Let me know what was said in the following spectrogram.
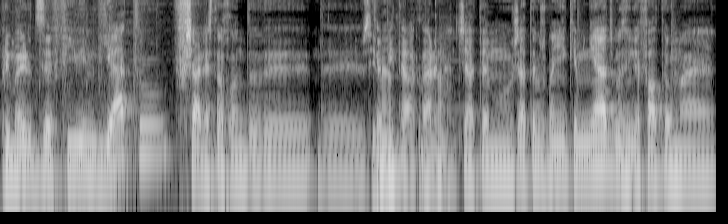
primeiro desafio imediato, fechar esta ronda de, de capital, claramente. Já estamos, já estamos bem encaminhados, mas ainda falta uma.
